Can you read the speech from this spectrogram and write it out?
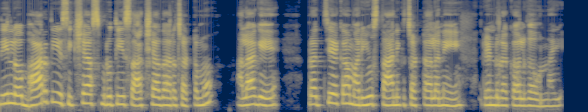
దీనిలో భారతీయ శిక్షా స్మృతి సాక్ష్యాధార చట్టము అలాగే ప్రత్యేక మరియు స్థానిక చట్టాలని రెండు రకాలుగా ఉన్నాయి.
